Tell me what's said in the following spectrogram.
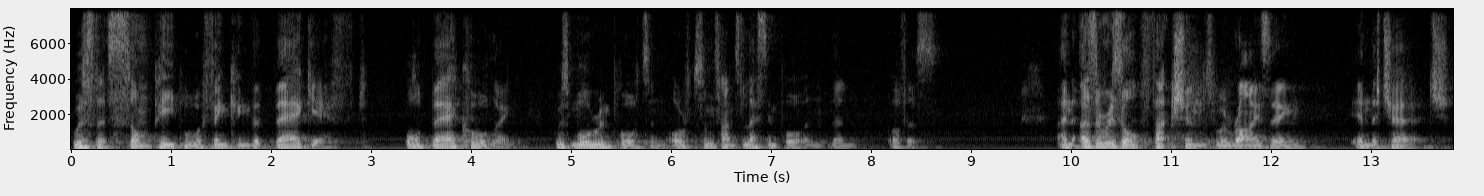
was that some people were thinking that their gift or their calling was more important or sometimes less important than others. And as a result, factions were rising in the church.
